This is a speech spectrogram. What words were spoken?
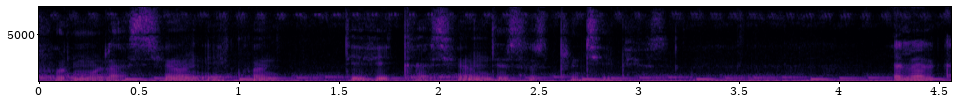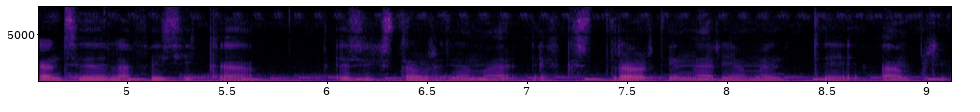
formulación y cuantificación de sus principios. El alcance de la física es extraordinariamente amplio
